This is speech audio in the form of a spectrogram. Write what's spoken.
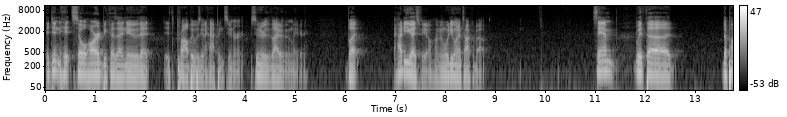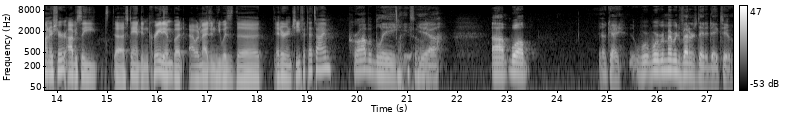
It didn't hit so hard because I knew that it probably was going to happen sooner sooner than later than later. But how do you guys feel? I mean, what do you want to talk about? Sam, with uh, the Punisher, obviously uh, Stan didn't create him, but I would imagine he was the editor in chief at that time. Probably, so. yeah. Um, well, okay, we're, we're remembering Veterans Day today too,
